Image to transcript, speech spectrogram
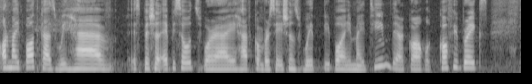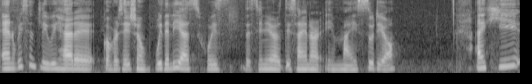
on my podcast we have special episodes where I have conversations with people in my team. They are called coffee breaks. And recently we had a conversation with Elias, who is the senior designer in my studio. And he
